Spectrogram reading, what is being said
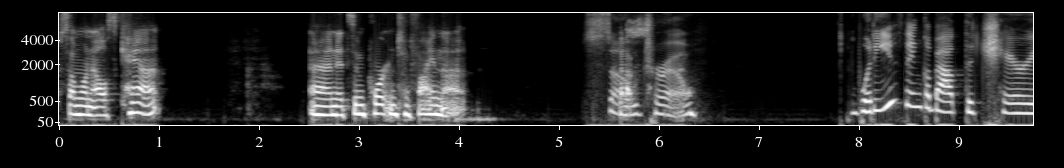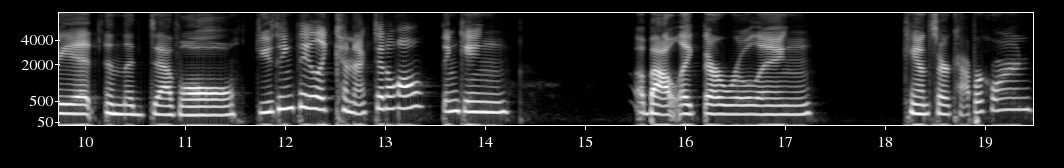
someone else can't. And it's important to find that. So That's true. What do you think about the chariot and the devil? Do you think they like connect at all? Thinking about like their ruling Cancer Capricorn?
